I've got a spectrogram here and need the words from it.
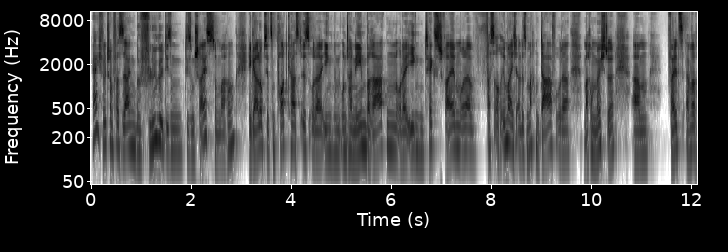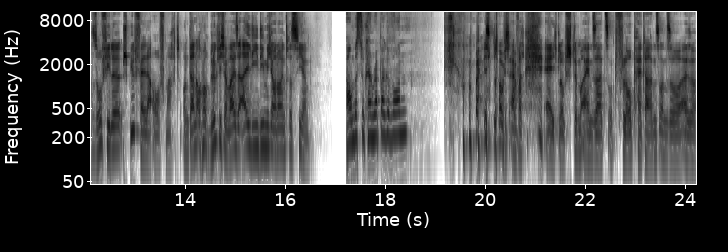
ja, ich will schon fast sagen, beflügelt, diesen, diesen Scheiß zu machen. Egal, ob es jetzt ein Podcast ist oder irgendein Unternehmen beraten oder irgendeinen Text schreiben oder was auch immer ich alles machen darf oder machen möchte. Ähm, weil es einfach so viele Spielfelder aufmacht. Und dann auch noch glücklicherweise all die, die mich auch noch interessieren. Warum bist du kein Rapper geworden? Weil ich glaube, ich einfach, ey, ich glaube, Stimmeinsatz und Flow-Patterns und so. Also,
